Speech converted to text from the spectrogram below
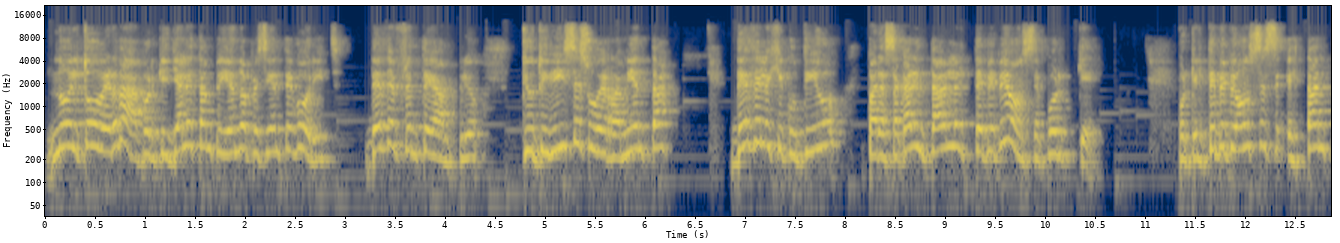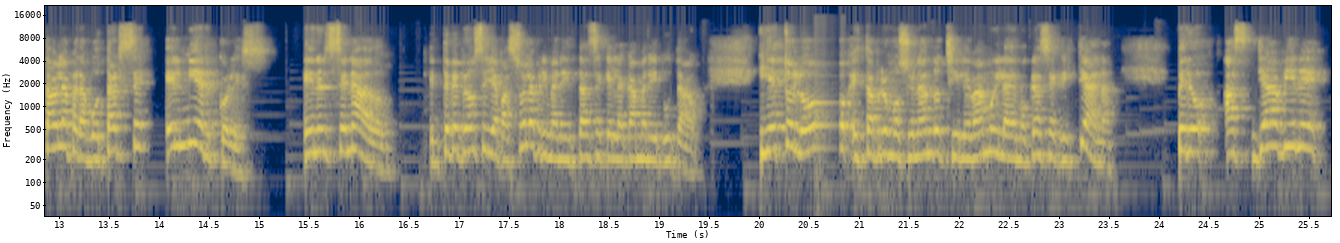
no del todo verdad, porque ya le están pidiendo al presidente Boric, desde el Frente Amplio, que utilice sus herramientas desde el Ejecutivo para sacar en tabla el TPP-11. ¿Por qué? Porque el TPP-11 está en tabla para votarse el miércoles en el Senado. El TPP-11 ya pasó la primera instancia que es la Cámara de Diputados. Y esto lo está promocionando Chile Vamos y la democracia cristiana. Pero ya viene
